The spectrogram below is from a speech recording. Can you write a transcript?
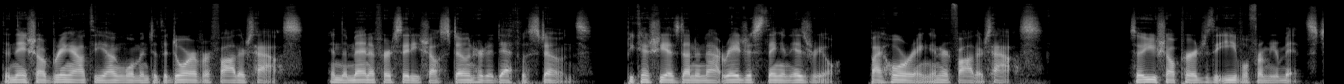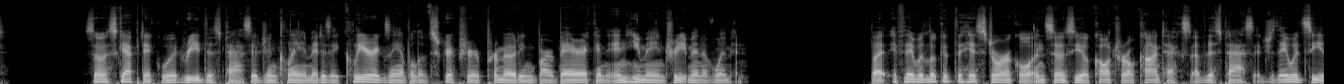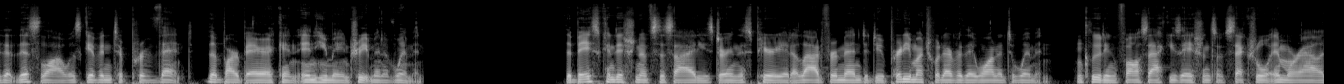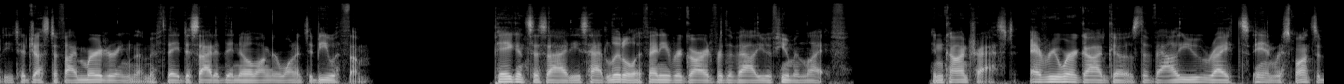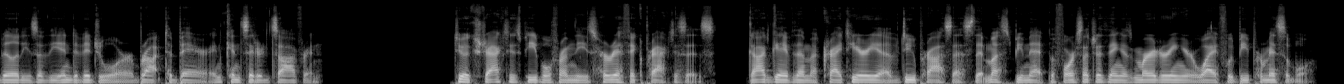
then they shall bring out the young woman to the door of her father's house, and the men of her city shall stone her to death with stones, because she has done an outrageous thing in Israel, by whoring in her father's house. So you shall purge the evil from your midst. So a skeptic would read this passage and claim it is a clear example of Scripture promoting barbaric and inhumane treatment of women. But if they would look at the historical and socio-cultural context of this passage, they would see that this law was given to prevent the barbaric and inhumane treatment of women. The base condition of societies during this period allowed for men to do pretty much whatever they wanted to women, including false accusations of sexual immorality to justify murdering them if they decided they no longer wanted to be with them. Pagan societies had little, if any, regard for the value of human life. In contrast, everywhere God goes, the value, rights, and responsibilities of the individual are brought to bear and considered sovereign. To extract his people from these horrific practices, God gave them a criteria of due process that must be met before such a thing as murdering your wife would be permissible.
